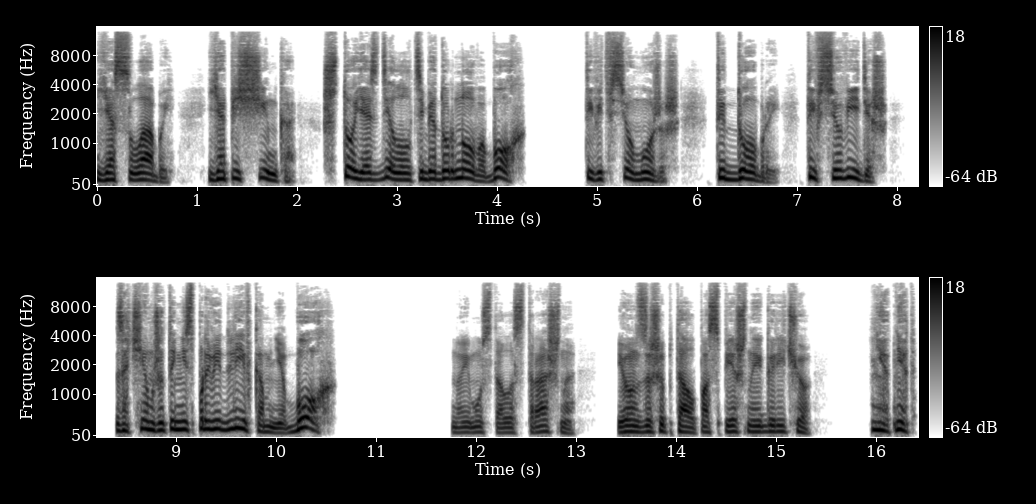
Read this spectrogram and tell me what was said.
я слабый, я песчинка. Что я сделал тебе дурного, Бог? Ты ведь все можешь, ты добрый, ты все видишь. Зачем же ты несправедлив ко мне, Бог?» Но ему стало страшно, и он зашептал поспешно и горячо. «Нет, нет,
